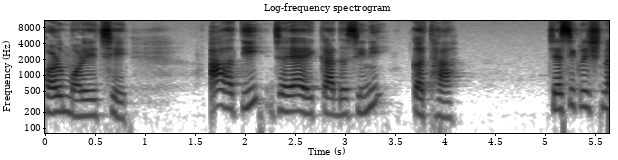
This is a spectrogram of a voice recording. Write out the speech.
ફળ મળે છે. આ હતી જયા એકાદશીની કથા. જય શ્રી કૃષ્ણ.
